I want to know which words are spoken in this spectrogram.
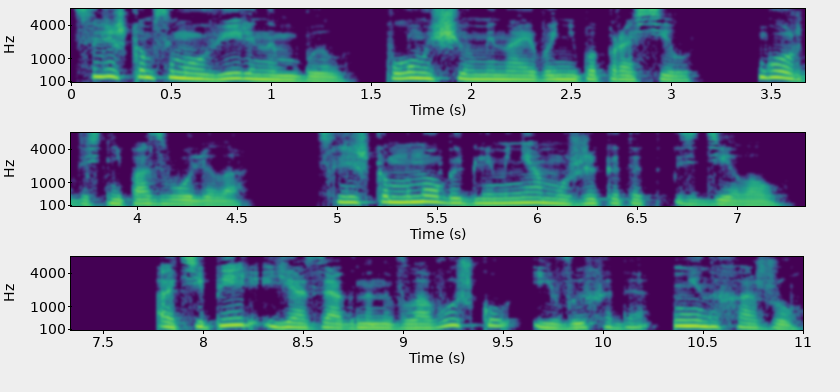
Слишком самоуверенным был, помощи у Минаева не попросил, гордость не позволила. Слишком много для меня мужик этот сделал. А теперь я загнан в ловушку и выхода не нахожу.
